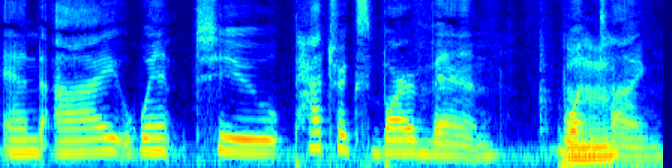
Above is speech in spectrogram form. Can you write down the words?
and I went to Patrick's Bar Vin one Mm-hmm. time.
